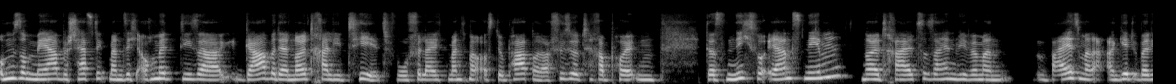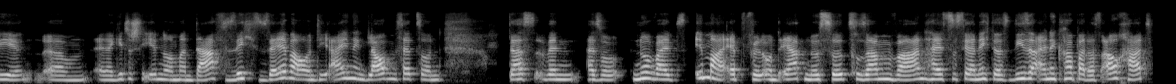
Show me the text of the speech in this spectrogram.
umso mehr beschäftigt man sich auch mit dieser Gabe der Neutralität, wo vielleicht manchmal Osteopathen oder Physiotherapeuten das nicht so ernst nehmen, neutral zu sein, wie wenn man weiß, man agiert über die ähm, energetische Ebene und man darf sich selber und die eigenen Glaubenssätze und das, wenn, also nur weil es immer Äpfel und Erdnüsse zusammen waren, heißt es ja nicht, dass dieser eine Körper das auch hat.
